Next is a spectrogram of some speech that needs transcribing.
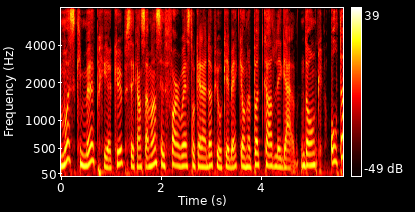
Moi, ce qui me préoccupe, c'est qu'en ce moment, c'est le Far West au Canada puis au Québec, et on n'a pas de cadre légal. Donc, autant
